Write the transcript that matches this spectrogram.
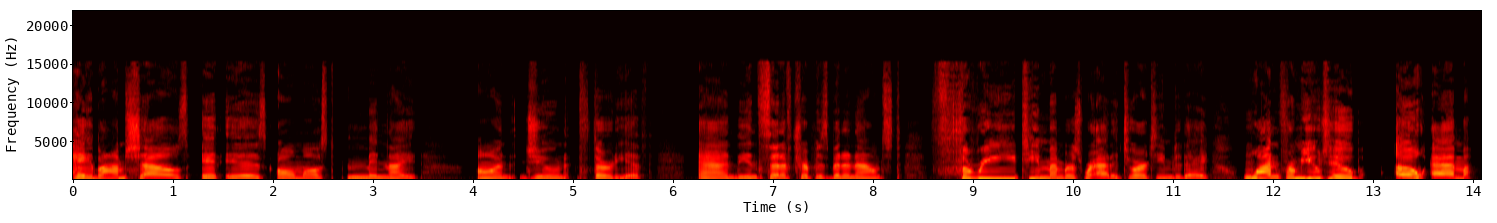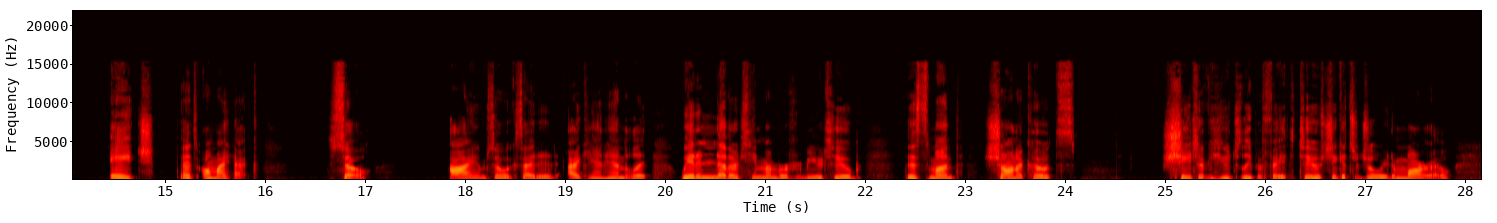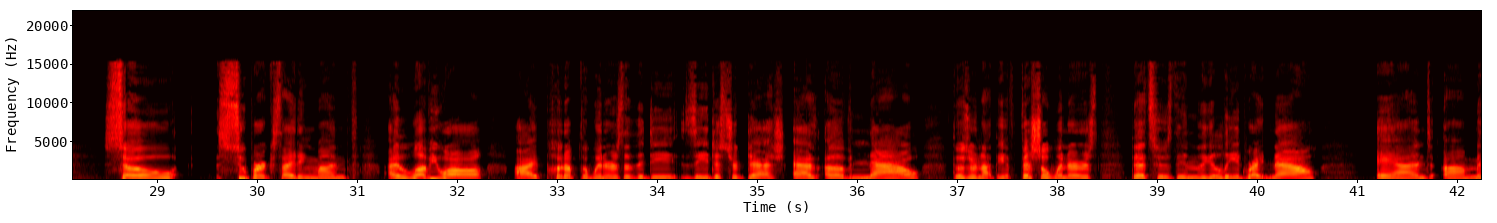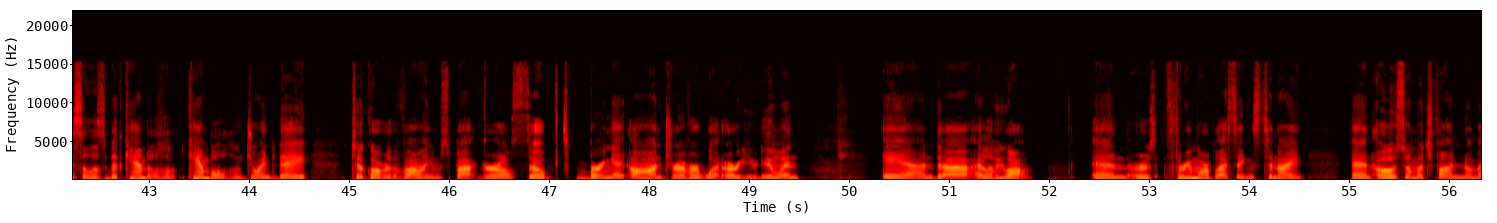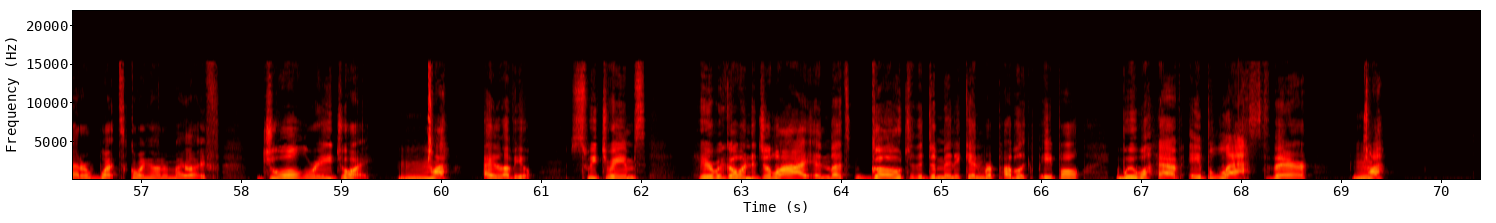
Hey, bombshells, it is almost midnight on June 30th, and the incentive trip has been announced. Three team members were added to our team today. One from YouTube, OMH. That's oh my heck. So, I am so excited. I can't handle it. We had another team member from YouTube this month, Shauna Coates. She took a huge leap of faith too. She gets her jewelry tomorrow. So, super exciting month. I love you all. I put up the winners of the D- Z District Dash as of now. Those are not the official winners. That's who's in the lead right now. And um, Miss Elizabeth Campbell, Campbell, who joined today, took over the volume spot, girls. So bring it on. Trevor, what are you doing? And uh, I love you all. And there's three more blessings tonight. And oh, so much fun no matter what's going on in my life. Jewelry joy. Mwah! I love you. Sweet dreams. Here we go into July and let's go to the Dominican Republic, people. We will have a blast there. Mwah!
